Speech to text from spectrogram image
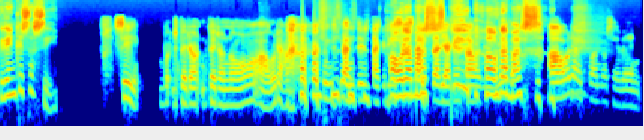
¿Creen que es así? Sí, pero, pero no ahora, ante esta crisis ahora más, que estamos Ahora más. Ahora es cuando se ven,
